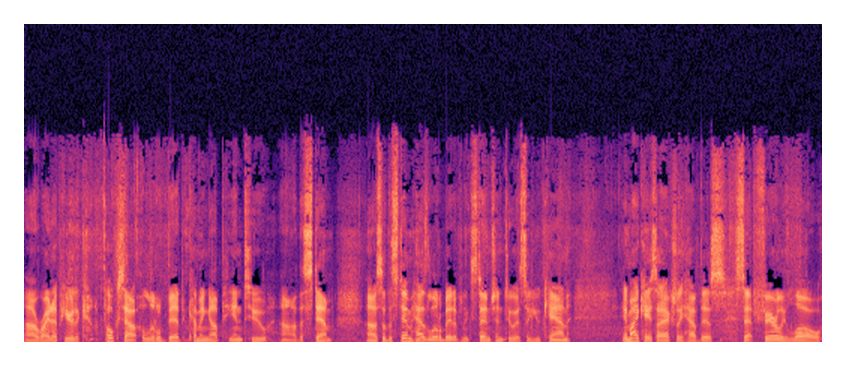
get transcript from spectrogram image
uh, right up here that kind of pokes out a little bit coming up into uh, the stem. Uh, so the stem has a little bit of an extension to it so you can in my case, I actually have this set fairly low.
